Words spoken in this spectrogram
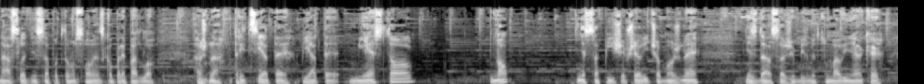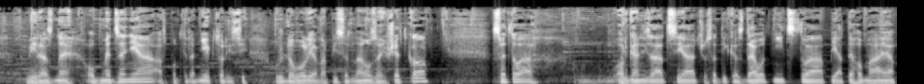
následne sa potom Slovensko prepadlo až na 35. miesto. No, dnes sa píše všeličo možné. Nezdá sa, že by sme tu mali nejaké výrazné obmedzenia, aspoň teda niektorí si už dovolia napísať naozaj všetko. Svetová organizácia, čo sa týka zdravotníctva, 5. mája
